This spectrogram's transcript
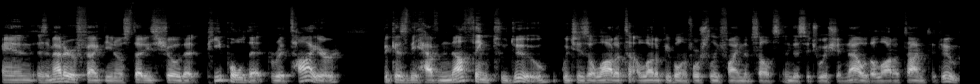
And as a matter of fact, you know, studies show that people that retire because they have nothing to do, which is a lot of t- a lot of people unfortunately find themselves in this situation now with a lot of time to do.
